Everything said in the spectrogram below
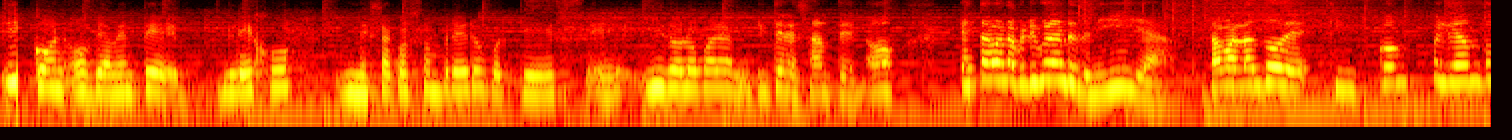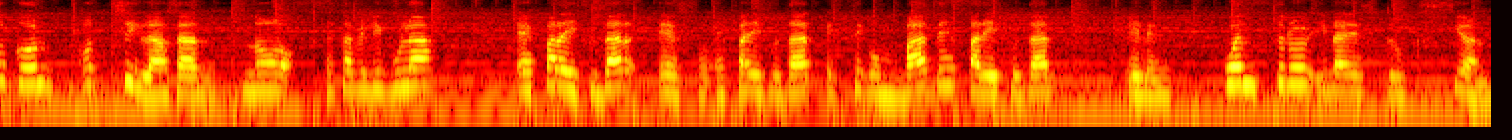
Y con, obviamente, lejos me saco el sombrero porque es eh, ídolo para mí. Interesante, ¿no? Esta es una película entretenida. Estaba hablando de King Kong peleando con Godzilla. O sea, no, esta película es para disfrutar eso, es para disfrutar este combate, es para disfrutar el encuentro y la destrucción.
